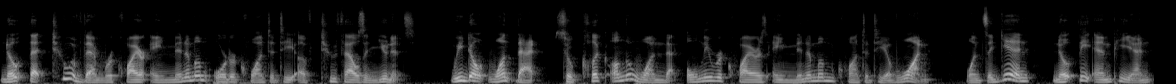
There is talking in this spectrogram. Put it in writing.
Note that two of them require a minimum order quantity of 2,000 units. We don't want that, so click on the one that only requires a minimum quantity of 1. Once again, note the MPN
